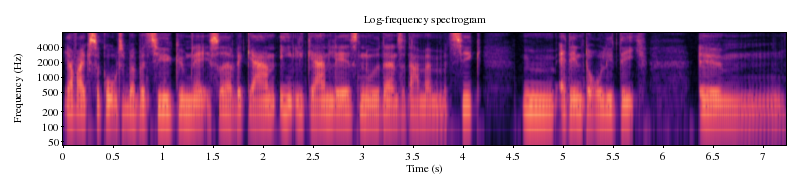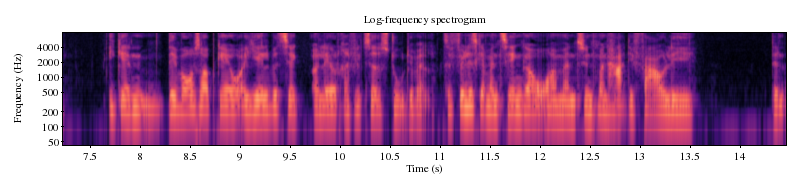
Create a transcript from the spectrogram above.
Jeg var ikke så god til matematik i gymnasiet, jeg vil gerne, egentlig gerne læse en uddannelse, der er matematik. Mm, er det en dårlig idé? Øhm, igen, det er vores opgave at hjælpe til at lave et reflekteret studievalg. Selvfølgelig skal man tænke over, om man synes, man har de faglige den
